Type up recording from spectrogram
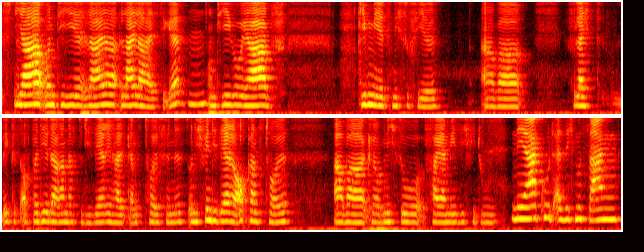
Stimmt, ja, und die Laila, Laila heißt sie, gell? Mhm. Und Diego, ja, pff, geben mir jetzt nicht so viel. Aber vielleicht liegt es auch bei dir daran, dass du die Serie halt ganz toll findest. Und ich finde die Serie auch ganz toll. aber glaube nicht so feiermäßig wie du. Naja, gut, also ich muss sagen,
